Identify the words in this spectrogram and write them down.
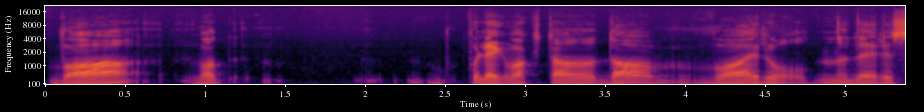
hva, hva, På legevakta da, hva er rådene deres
